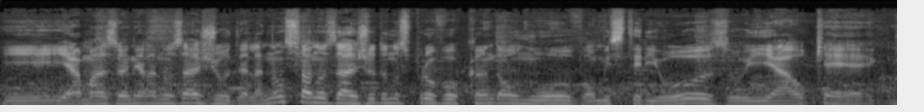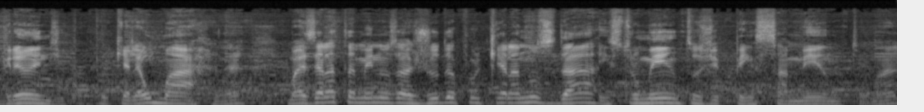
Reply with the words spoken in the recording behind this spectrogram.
E, e, a Amazônia ela nos ajuda. Ela não só nos ajuda nos provocando ao novo, ao misterioso e ao que é grande, porque ela é o mar, né? Mas ela também nos ajuda porque ela nos dá instrumentos de pensamento, né?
